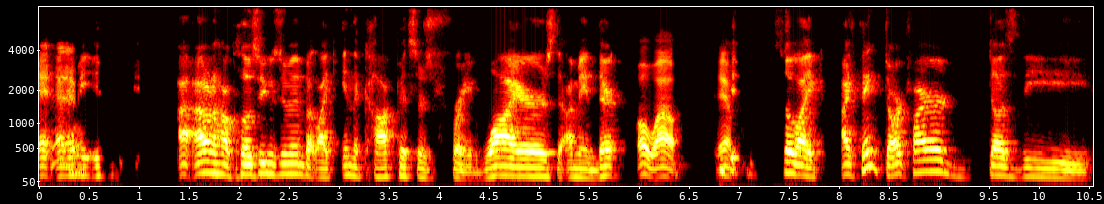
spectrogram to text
and, and I mean, it, I, I don't know how close you can zoom in, but like in the cockpits, there's frayed wires. I mean, they're oh wow, damn. So like I think Darkfire does the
